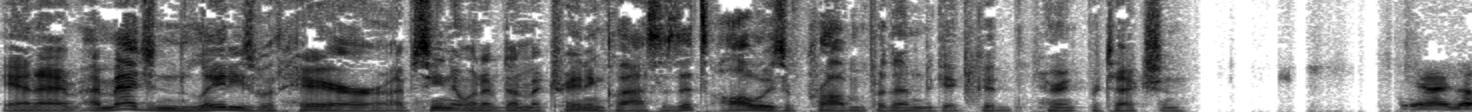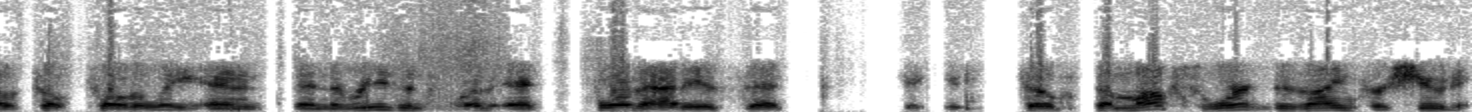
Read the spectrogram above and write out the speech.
And I, I, imagine ladies with hair, I've seen it when I've done my training classes. It's always a problem for them to get good hearing protection. Yeah, I know to- totally. And and the reason for, for that is that the the muffs weren't designed for shooting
